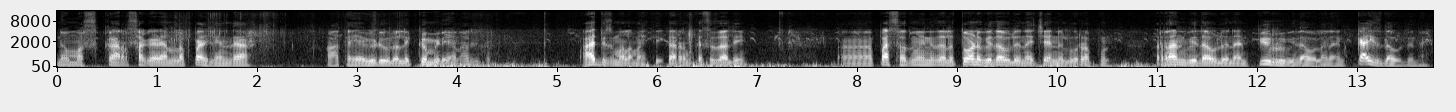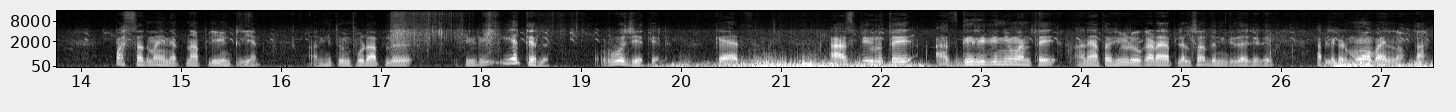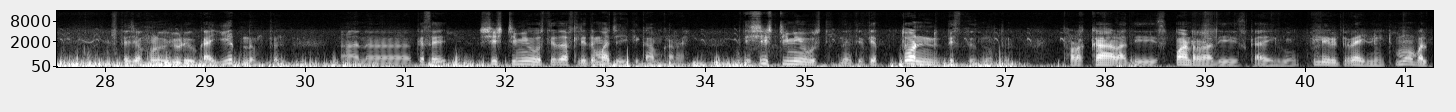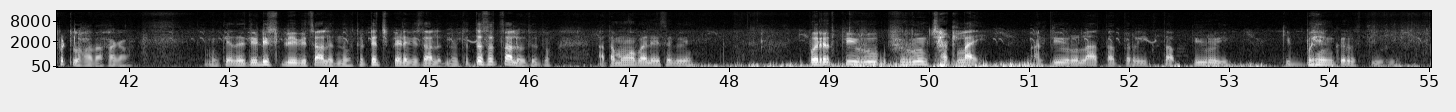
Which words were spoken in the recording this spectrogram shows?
नमस्कार सगळ्यांना पहिल्यांदा. आता ह्या व्हिडिओला लई कमेडी येणार इथं. आधीच मला माहिती आहे कारण कसं झालं आहे पाच सात महिने झालं तोंड बी दावलं नाही चॅनलवर आपण. रान बी दावलं नाही पिरू बी दावला नाही काहीच दावलं नाही. पाच सात महिन्यातनं आपली एंट्री आहे. आणि इथून पुढं आपलं व्हिडिओ येतेल रोज येतेल काय अडचण नाही. आज पिरूत आहे आज घरी बी निवांत आहे. आणि आता व्हिडिओ काढाय आपल्याला साधन बी झालेलं आहे. आपल्याकडे मोबाईल नव्हता. त्याच्यामुळं व्हिडिओ काय येत नव्हतं. आणि कसं आहे सिस्टीम व्यवस्थित असली तर माझ्या इथे काम कराय ती सिस्टीम व्यवस्थित नव्हती त्यात तोंड दिसतच नव्हतं. थोडा काळा दिस पांढरा दिस काय हो क्लिअरिटी राहिली नव्हती. मोबाईल फुटला होता सगळा. मग त्याचं ते डिस्प्ले बी चालत नव्हतं टचपॅड बी चालत नव्हतं तसंच चालवत होतो. आता मोबाईल आहे सगळे परत पिरू फिरून छाटला आहे आणि पिरूला आता तर एक ताप पिरू आहे की भयंकरच पिरू आहे.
